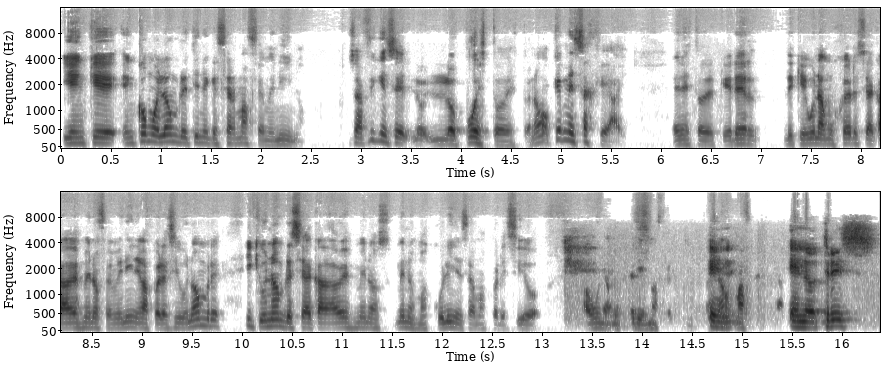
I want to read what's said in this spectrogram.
Y en, que, en cómo el hombre tiene que ser más femenino. O sea, fíjense lo, opuesto de esto, ¿no? ¿Qué mensaje hay en esto de querer, de que una mujer sea cada vez menos femenina y más parecida a un hombre, y que un hombre sea cada vez menos, menos masculino y sea más parecido a una mujer y más femenina? En, los tres,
